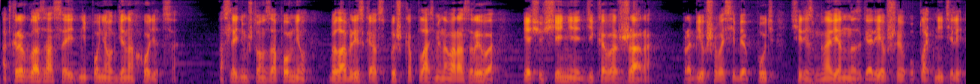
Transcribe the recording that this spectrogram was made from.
Открыв глаза, Саид не понял, где находится. Последним, что он запомнил, была близкая вспышка плазменного разрыва и ощущение дикого жара, пробившего себе путь через мгновенно сгоревшие уплотнители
